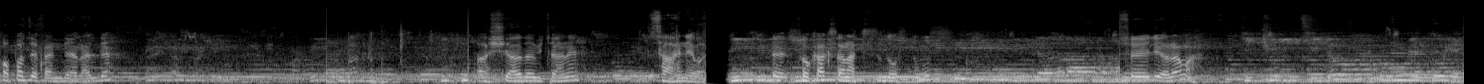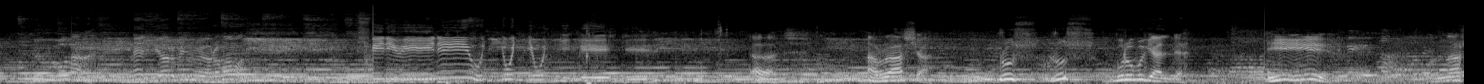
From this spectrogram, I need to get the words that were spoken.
Papaz Efendi herhalde. Aşağıda bir tane sahne var. Evet, sokak sanatçısı dostumuz söylüyor ama ne diyor bilmiyorum ama Evet. Rusya. Rus Rus grubu geldi. İyi iyi. Bunlar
